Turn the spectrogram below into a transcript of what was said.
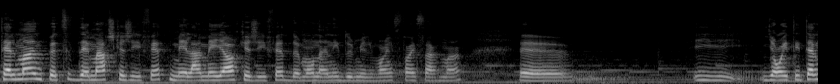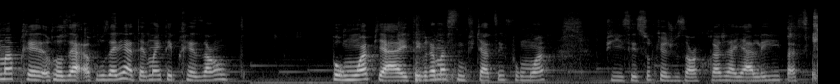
tellement une petite démarche que j'ai faite, mais la meilleure que j'ai faite de mon année 2020, sincèrement. Euh, ils, ont été tellement. Rosalie a tellement été présente pour moi, puis elle a été vraiment significative pour moi. Puis c'est sûr que je vous encourage à y aller parce que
